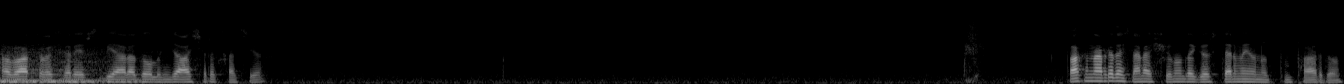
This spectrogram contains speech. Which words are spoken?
Tabi arkadaşlar hepsi bir arada olunca aşırı kasıyor. Bakın arkadaşlar şunu da göstermeyi unuttum pardon.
